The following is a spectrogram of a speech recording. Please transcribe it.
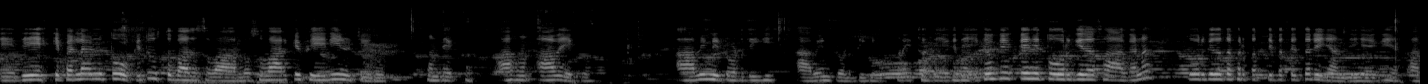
ਤੇ ਦੇਖ ਕੇ ਪਹਿਲਾਂ ਇਹਨੂੰ ਧੋ ਕੇ ਤੇ ਉਸ ਤੋਂ ਬਾਅਦ ਸਵਾਰ ਲਓ। ਸਵਾਰ ਕੇ ਫੇਰ ਹੀ ਇਹਨੂੰ ਚੀਰੋ। ਹੁਣ ਦੇਖੋ ਆ ਹੁਣ ਆ ਵੇਖੋ ਆ ਵੀ ਨਹੀਂ ਟੁੱਟਦੀ ਗੀ ਆ ਵੀ ਨਹੀਂ ਟੁੱਟਦੀ ਗੀ। ਹੁਣ ਇੱਥੋਂ ਦੇਖਦੇ ਕਿਉਂਕਿ ਇੱਕ ਇਹ ਤੋਰਗੇ ਦਾ ਸਾਗ ਹੈ ਨਾ ਤੋਰਗੇ ਦਾ ਤਾਂ ਫਿਰ ਪੱਤੇ ਪੱਤੇ ਧਰੇ ਜਾਂਦੇ ਹੈਗੇ ਆ।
